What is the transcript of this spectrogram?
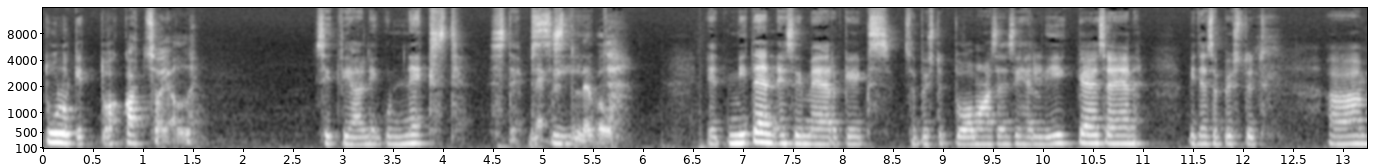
tulkittua katsojalle. Sitten vielä niin kuin next step siitä. level. että miten esimerkiksi sä pystyt tuomaan sen siihen liikkeeseen, miten sä pystyt ähm,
